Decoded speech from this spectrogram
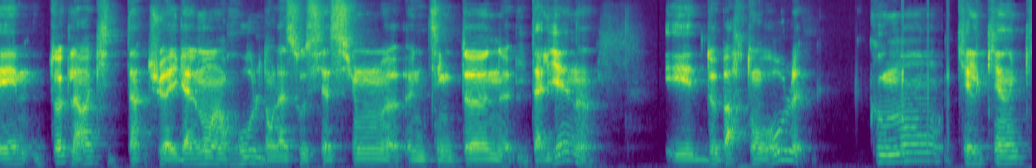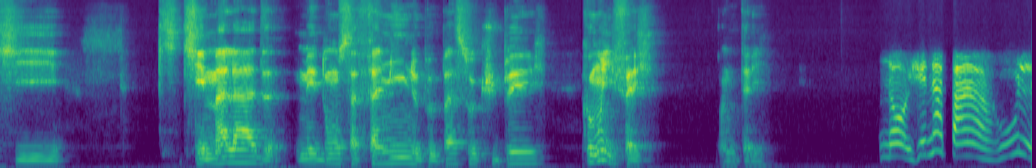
Et toi, Clara, tu as également un rôle dans l'association euh, Huntington italienne. Et de par ton rôle, comment quelqu'un qui, qui, est malade, mais dont sa famille ne peut pas s'occuper, comment il fait en Italie? Non, je n'ai pas un rôle.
